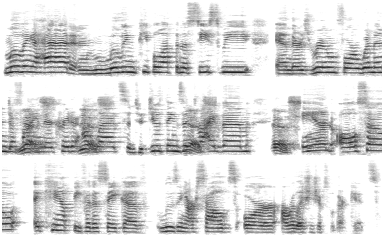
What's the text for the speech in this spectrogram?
moving ahead and moving people up in the C suite. And there's room for women to find yes. their creative yes. outlets and to do things that yes. drive them. Yes. And also, it can't be for the sake of losing ourselves or our relationships with our kids.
